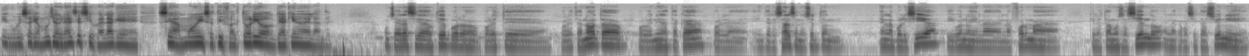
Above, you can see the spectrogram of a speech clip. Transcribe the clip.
Bien, comisario, muchas gracias y ojalá que sea muy satisfactorio de aquí en adelante. Muchas gracias a usted por, por, este, por esta nota, por venir hasta acá, por eh, interesarse, ¿no es cierto?, en, la policía y bueno, en la, en la forma que lo estamos haciendo en la capacitación y,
